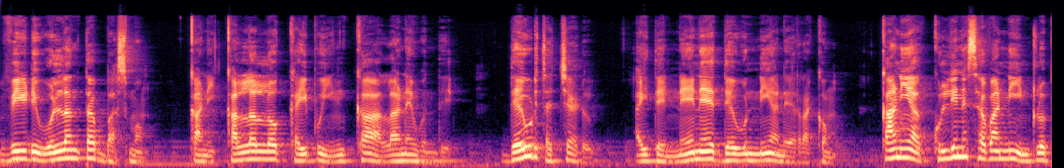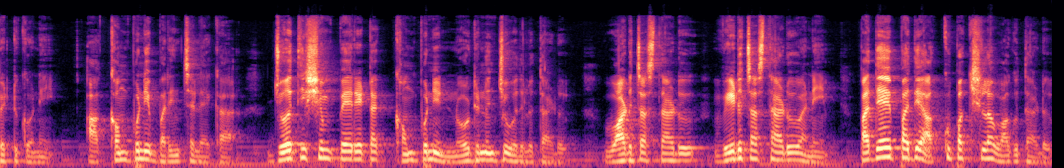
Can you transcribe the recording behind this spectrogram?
వీడి ఒళ్ళంతా భస్మం కానీ కళ్ళల్లో కైపు ఇంకా అలానే ఉంది. దేవుడు చచ్చాడు అయితే నేనే దేవుణ్ణి అనే రకం. కానీ ఆ కుళ్ళిన శవాన్ని ఇంట్లో పెట్టుకొని ఆ కంపుని భరించలేక జ్యోతిష్యం పేరిట కంపుని నోటి నుంచి వదులుతాడు. వాడు చస్తాడు వీడు చస్తాడు అని పదే పదే అక్కుపక్షిలా వాగుతాడు.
